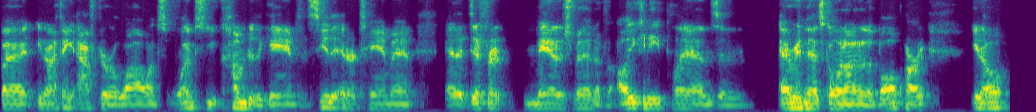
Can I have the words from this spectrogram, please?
But you know, I think after a while, once once you come to the games and see the entertainment and the different management of all you can eat plans and everything that's going on in the ballpark, you know,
